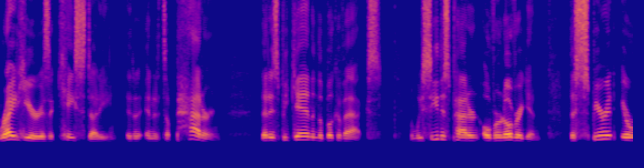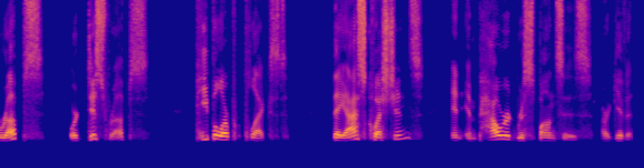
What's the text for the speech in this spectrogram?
right here is a case study, and it's a pattern that is began in the book of Acts. And we see this pattern over and over again. The Spirit erupts or disrupts, people are perplexed, they ask questions, and empowered responses are given.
